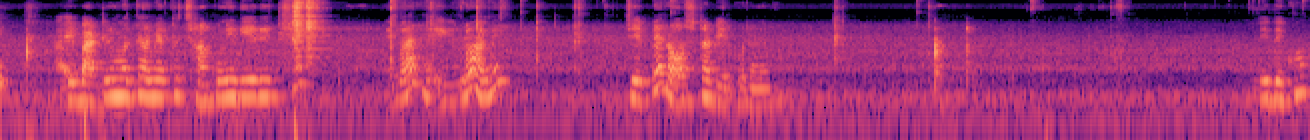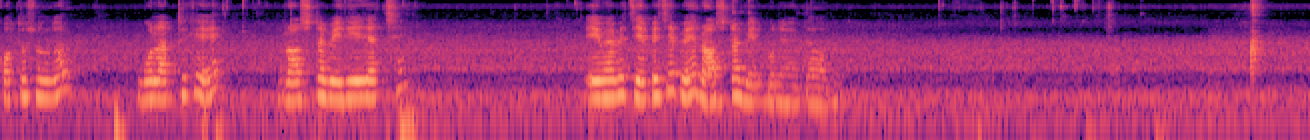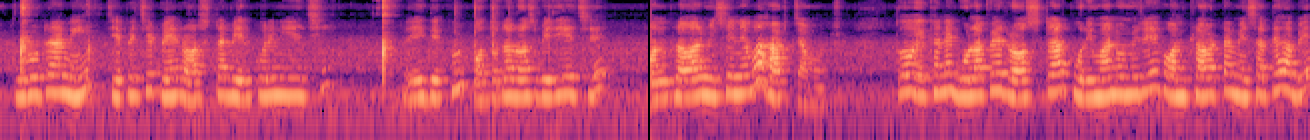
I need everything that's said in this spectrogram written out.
এই বাটির মধ্যে আমি একটা ছাঁকুনি দিয়ে দিচ্ছি। এবার এগুলো আমি চেপে রসটা বের করে নেব। এই দেখুন কত সুন্দর গোলাপ থেকে রসটা বেরিয়ে যাচ্ছে। এইভাবে চেপে চেপে রসটা বের করে নিতে হবে। পুরোটা আমি চেপে চেপে রসটা বের করে নিয়েছি। এই দেখুন কতটা রস বেরিয়েছে। কর্নফ্লাওয়ার মিশিয়ে নেব হাফ চামচ। তো এখানে গোলাপের রসটার পরিমাণ অনুযায়ী কর্নফ্লাওয়ারটা মেশাতে হবে।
